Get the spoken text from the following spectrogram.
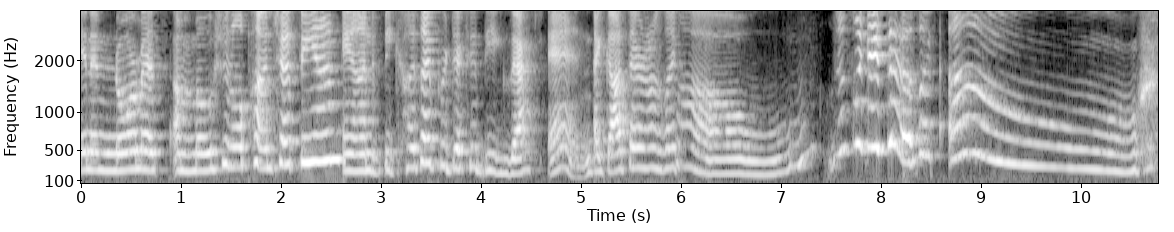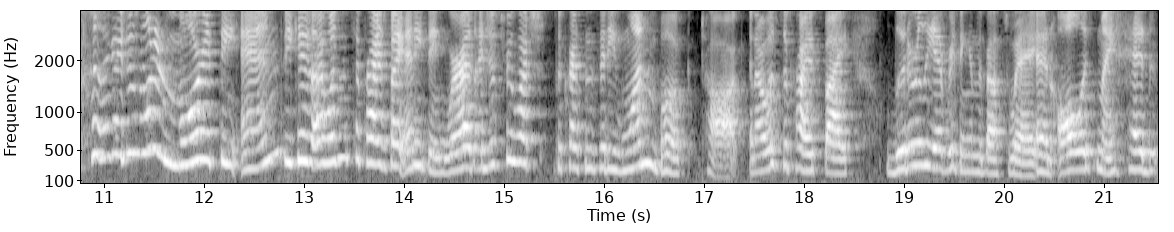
an enormous emotional punch at the end. And because I predicted the exact end, I got there and I was like, oh. Just like I said, I was like, oh. like I just wanted more at the end because I wasn't surprised by anything. Whereas I just rewatched the Crescent City 1 book talk and I was surprised by literally everything in the best way and all like my head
